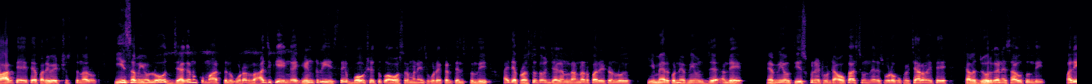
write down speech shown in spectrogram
భారతీయ అయితే పర్యవేక్షిస్తున్నారు. ఈ సమయంలో జగన్ కుమార్తెలు కూడా రాజకీయంగా ఎంట్రీ ఇస్తే భవిష్యత్తుకు అవసరం అనేసి కూడా ఇక్కడ తెలుస్తుంది. అయితే ప్రస్తుతం జగన్ లండన్ పర్యటనలో ఈ మేరకు నిర్ణయం అంటే నిర్ణయం తీసుకునేటువంటి అవకాశం ఉందనేసి కూడా ఒక ప్రచారం అయితే చాలా జోరుగానే సాగుతుంది. మరి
